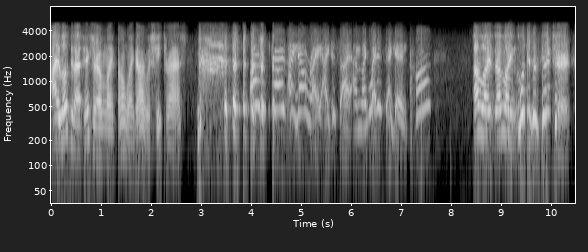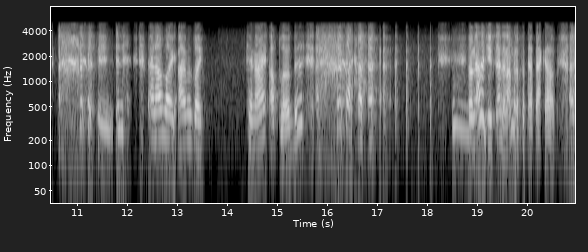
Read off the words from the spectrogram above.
I looked at that picture. I'm like, oh my God, was she trash? I was surprised. I know, right? I just, I, I'm like, wait a second, huh? I'm like, I'm like, look at this picture. and, and I'm like, I was like, can I upload this? so now that you said it, I'm going to put that back up.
